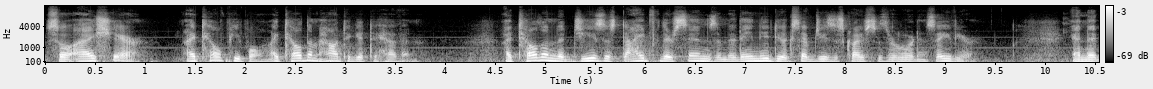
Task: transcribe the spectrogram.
So I share. I tell people, I tell them how to get to heaven. I tell them that Jesus died for their sins and that they need to accept Jesus Christ as their Lord and Savior. And that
